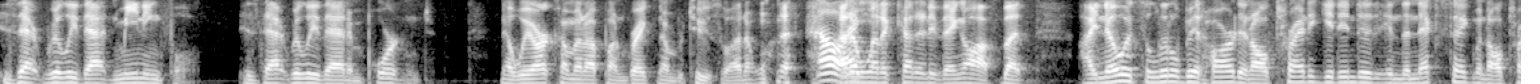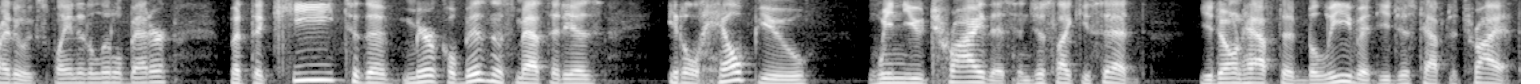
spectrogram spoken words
is that really that meaningful? Is that really that important? Now we are coming up on break number two, so I don't want to Oh, I I- don't want to cut anything off, but I know it's a little bit hard, and I'll try to get into in the next segment. I'll try to explain it a little better. But the key to the miracle business method is it'll help you when you try this, and just like you said, you don't have to believe it; you just have to try it.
